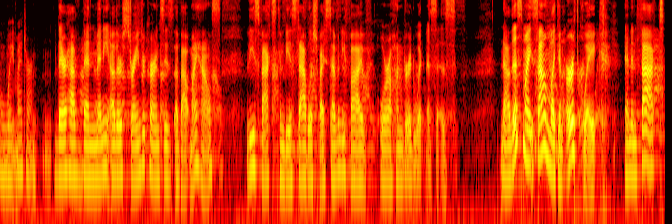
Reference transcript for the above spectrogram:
I'll wait my turn. There have been many other strange occurrences about my house. These facts can be established by 75 or 100 witnesses. Now, this might sound like an earthquake, and in fact,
